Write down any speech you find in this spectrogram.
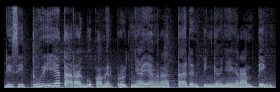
Di situ, ia tak ragu pamer perutnya yang rata dan pinggangnya yang ramping.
